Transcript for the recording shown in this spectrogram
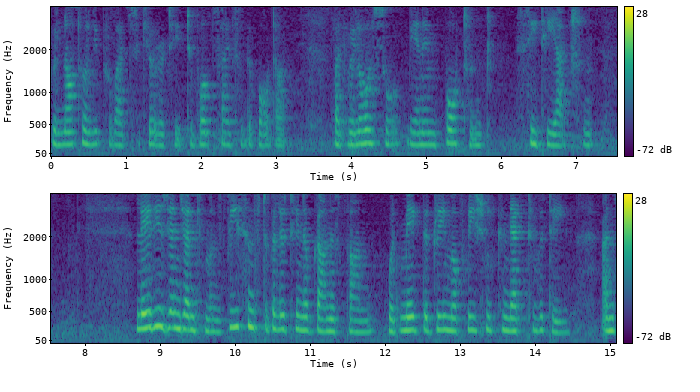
will not only provide security to both sides of the border, but will also be an important CT action Ladies and gentlemen, peace and stability in Afghanistan would make the dream of regional connectivity and,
